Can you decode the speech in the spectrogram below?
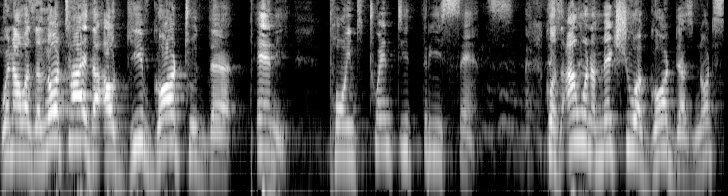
When I was a law tither, I would give God to the penny, point 23 cents. Because I want to make sure God does not,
